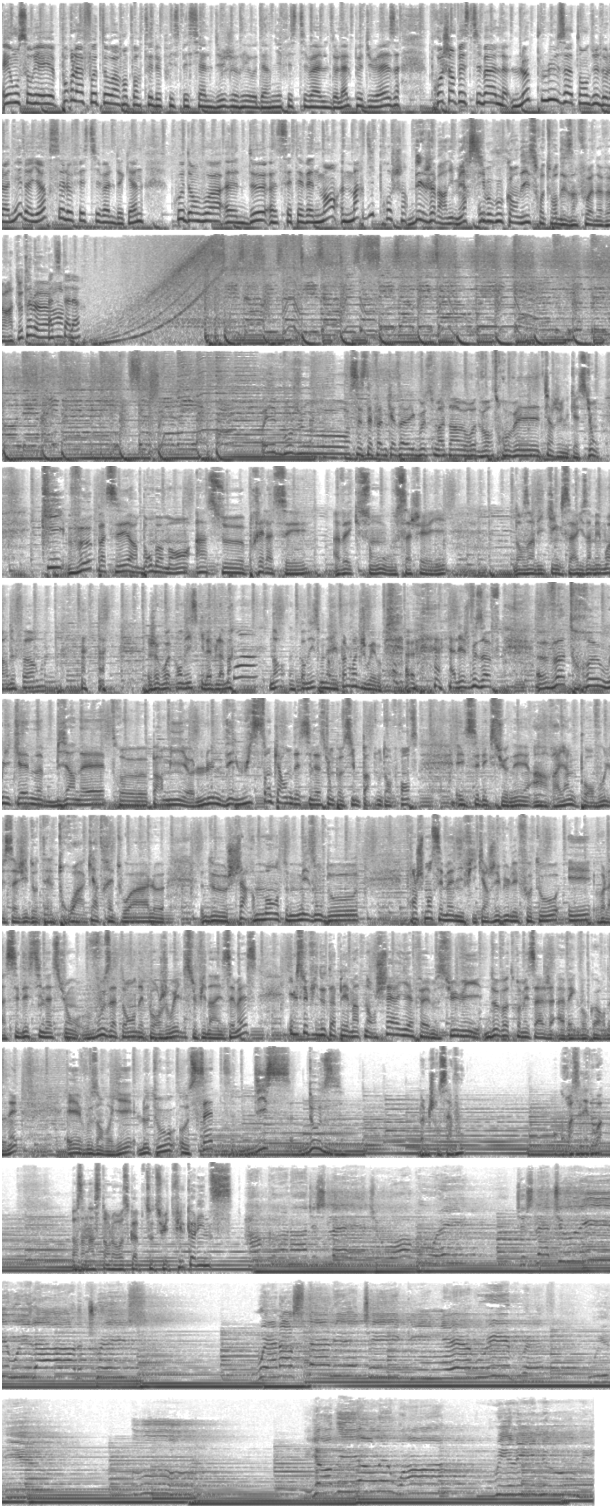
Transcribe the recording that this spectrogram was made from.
Et on sourit pour la photo à remporter le prix spécial du jury au dernier festival de l'Alpe d'Huez. Prochain festival, le plus attendu de l'année d'ailleurs, c'est le festival de Cannes. Coup d'envoi euh, de euh, cet événement mardi prochain. Déjà mardi. Merci beaucoup Candice. Retour des infos à 9h. À tout à l'heure. À tout à l'heure. Oui, C'est Stéphane Casa avec vous ce matin. Heureux de vous retrouver. Tiens, j'ai une question. Qui veut passer un bon moment à se prélasser avec son ou sa chérie dans un lit king size à mémoire de forme? Je vois Candice qui lève la main. Non, Candice, vous n'avez pas le droit de jouer. Euh, allez, je vous offre votre week-end bien-être euh, parmi l'une des 840 destinations possibles partout en France et sélectionner un rien que pour vous. Il s'agit d'hôtels 3, 4 étoiles, de charmantes maisons d'hôtes. Franchement, c'est magnifique. hein. J'ai vu les photos et voilà, ces destinations vous attendent. Et pour jouer, il suffit d'un SMS. Il suffit de taper maintenant cher IFM suivi de votre message avec vos coordonnées et vous envoyez le tout au 7 10 12. Bonne chance à vous. On croise les doigts. Dans un instant, l'horoscope tout de suite, Phil Collins. How can I just let you walk away? Just let you leave?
